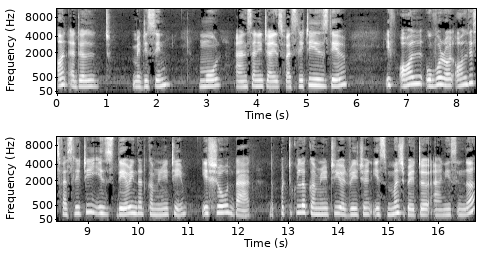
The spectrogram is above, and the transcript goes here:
unadult medicine more and sanitized facility is there. If all overall all this facility is there in that community it show that the particular community or region is much better and is in the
